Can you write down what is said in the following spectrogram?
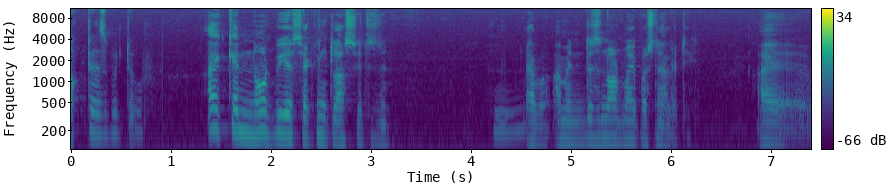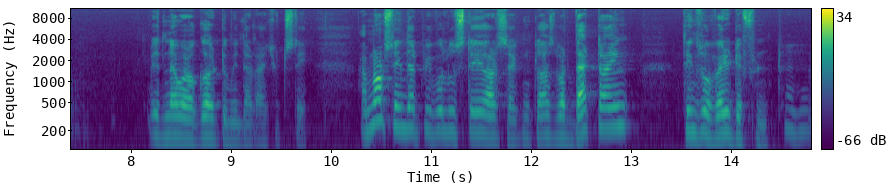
doctors would do i cannot be a second class citizen hmm. ever i mean this is not my personality I, it never occurred to me that I should stay. I'm not saying that people who stay are second class, but that time things were very different. Mm -hmm.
